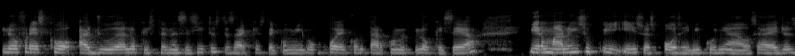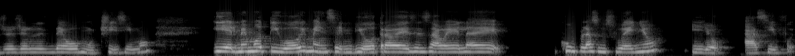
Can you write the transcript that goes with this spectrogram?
le ofrezco ayuda a lo que usted necesite, usted sabe que usted conmigo puede contar con lo que sea, mi hermano y su, y, su esposa y mi cuñado, o sea, ellos yo, yo les debo muchísimo y él me motivó y me encendió otra vez esa vela de cumpla su sueño y yo, así fue.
